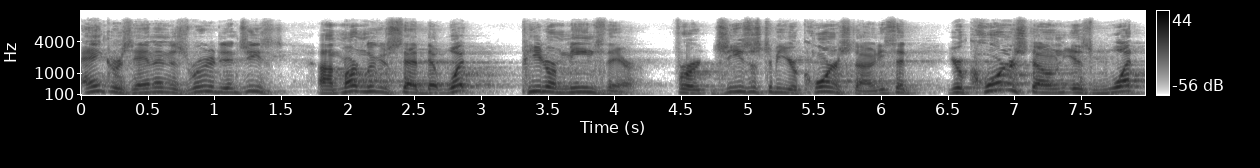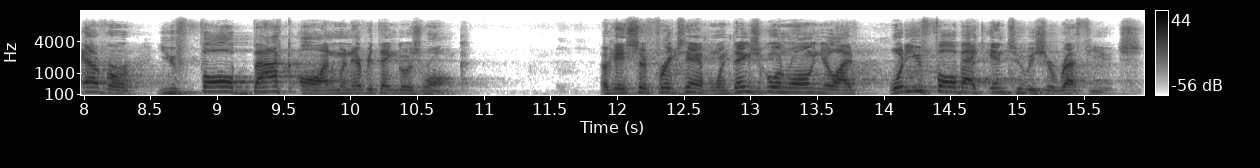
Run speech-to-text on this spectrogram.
anchors in and is rooted in Jesus. Uh, Martin Luther said that what Peter means there for Jesus to be your cornerstone, he said, Your cornerstone is whatever you fall back on when everything goes wrong. Okay, so for example, when things are going wrong in your life, what do you fall back into as your refuge?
